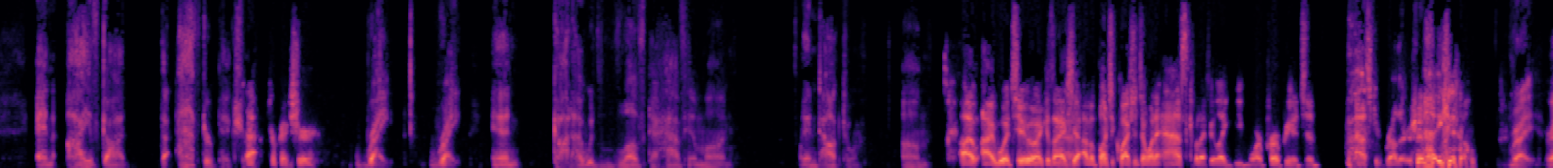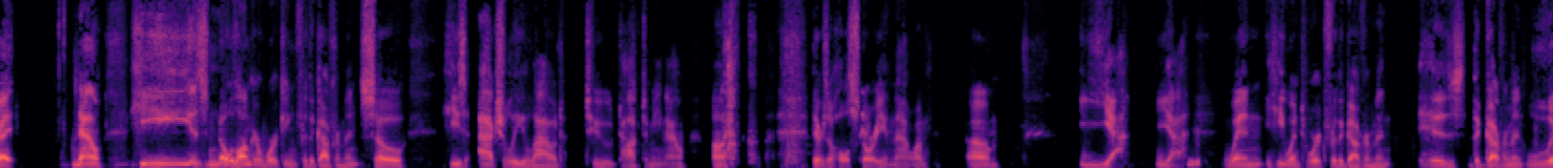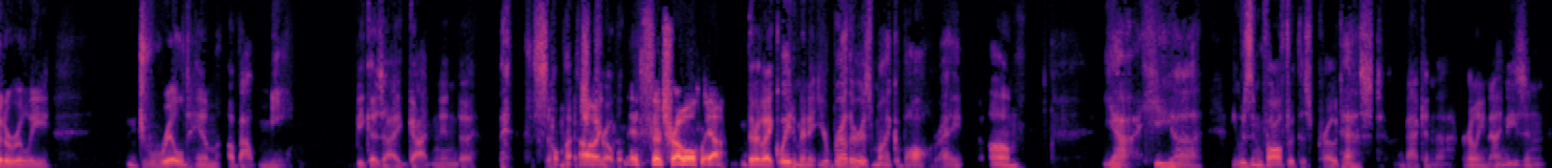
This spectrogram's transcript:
And I've got the after picture. After picture. Right, right. And God, I would love to have him on and talk to him. Um, I, I would too, because I actually have a bunch of questions I want to ask, but I feel like it'd be more appropriate to ask your brother. you know? Right, right. Now, he is no longer working for the government, so he's actually allowed to talk to me now. Uh, there's a whole story in that one. Um, yeah, Yeah. When he went to work for the government, his the government literally drilled him about me because I would gotten into so much oh, trouble. It's no trouble. Yeah. They're like, wait a minute, your brother is Micah Ball, right? Um, yeah, he uh he was involved with this protest back in the early nineties and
